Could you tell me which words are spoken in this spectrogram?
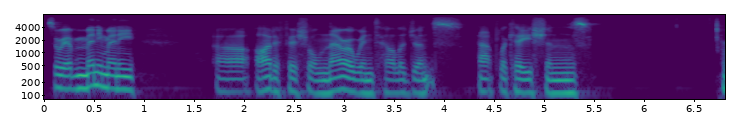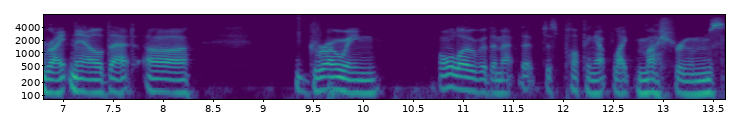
so we have many many uh, artificial narrow intelligence applications right now that are growing all over the map that just popping up like mushrooms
